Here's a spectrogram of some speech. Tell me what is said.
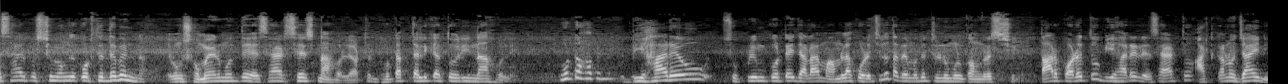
এসআর পশ্চিমবঙ্গে করতে দেবেন না, এবং সময়ের মধ্যে এসআর শেষ না হলে, অর্থাৎ ভোটার তালিকা তৈরি না হলে ভোটও হবে না। বিহারেও সুপ্রিম কোর্টে যারা মামলা করেছিল, তাদের মধ্যে তৃণমূল কংগ্রেস ছিল। তারপরে তো বিহারের এসআইআর তো আটকানো যায়নি।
